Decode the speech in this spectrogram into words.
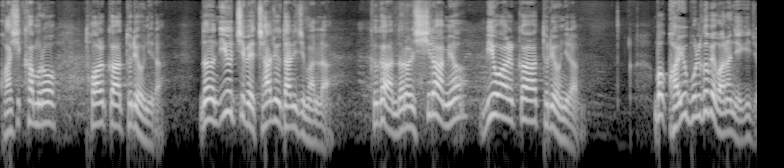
과식함으로 토할까 두려우니라. 너는 이웃집에 자주 다니지 말라. 그가 너를 싫어하며 미워할까 두려우니라. 뭐 과유불급에 관한 얘기죠.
